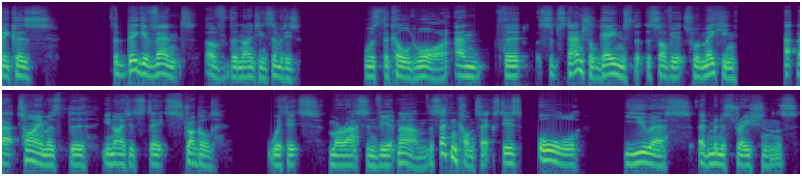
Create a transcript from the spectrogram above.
because the big event of the 1970s was the Cold War and the substantial gains that the Soviets were making at that time as the United States struggled with its morass in Vietnam. The second context is all US administrations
